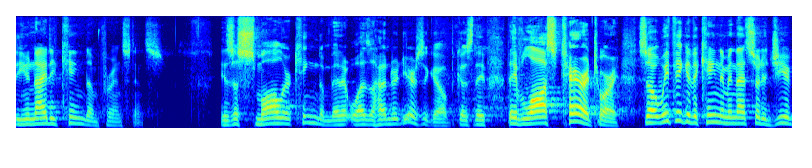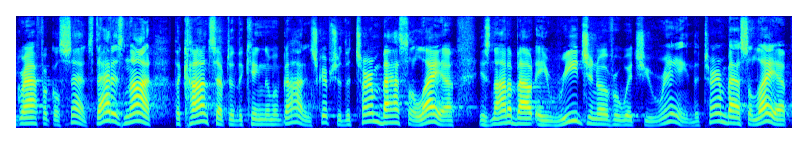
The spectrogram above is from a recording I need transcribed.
the United Kingdom, for instance. is a smaller kingdom than it was 100 years ago because they've, they've lost territory. So we think of the kingdom in that sort of geographical sense. That is not the concept of the kingdom of God in Scripture. The term basileia is not about a region over which you reign, the term basileia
